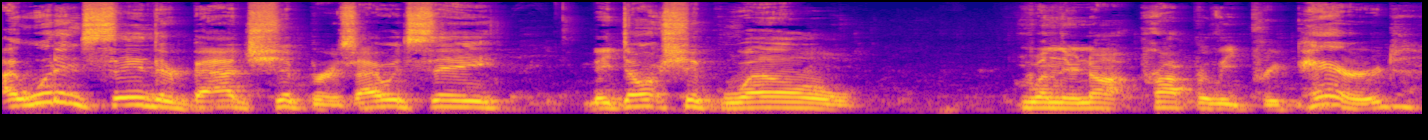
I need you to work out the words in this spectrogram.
I wouldn't say they're bad shippers. I would say they don't ship well when they're not properly prepared.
